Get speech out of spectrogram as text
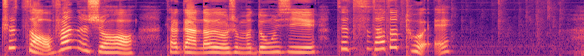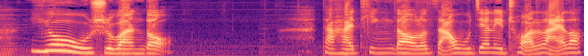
吃早饭的时候，他感到有什么东西在刺他的腿，又是豌豆。他还听到了杂物间里传来了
